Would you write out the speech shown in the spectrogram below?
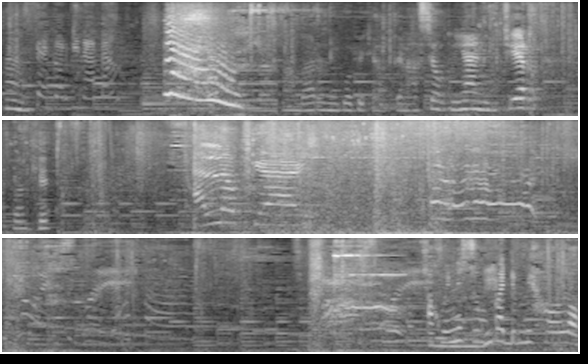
Hmm. Nah, baru nih gue bikin hasil nih anjir. Halo guys. Aku ini sumpah demi Allah.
